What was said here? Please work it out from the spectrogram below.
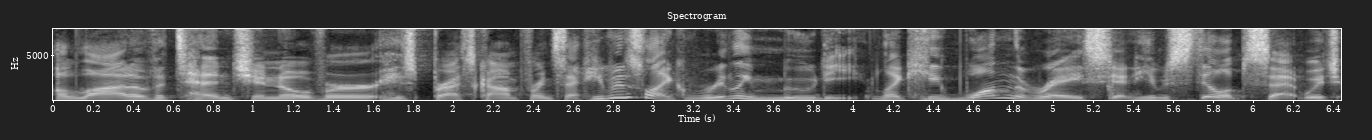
a lot of attention over his press conference that he was like really moody. Like he won the race, yet he was still upset, which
